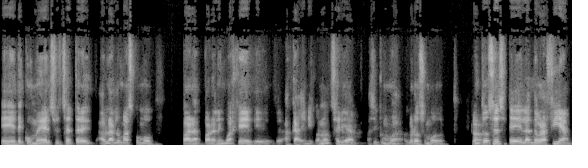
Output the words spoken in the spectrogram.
eh, de comercio, etcétera, hablarlo más como para, para el lenguaje eh, académico, ¿no? Sería así como a grosso modo. Claro. Entonces, eh, la etnografía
